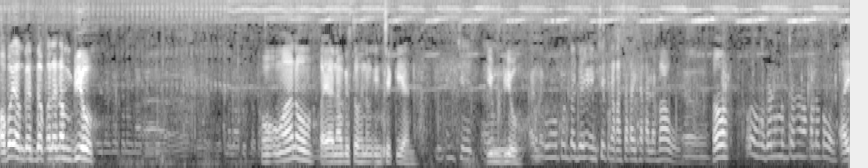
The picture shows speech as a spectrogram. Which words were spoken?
Abay, ang ganda pala ng view. Oo nga no, kaya nagustuhan ng inchik yan. yung inchik. ay- Yung view. Pag pumupunta dyan yung inchik, nakasakay sa kalabaw. Oh, Oo, oh, magaling magdala ng kalabaw. eh. ay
